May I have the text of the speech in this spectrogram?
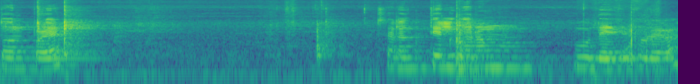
दोन पळे चला तेल गरम होऊ द्यायचं थोड्या वेळ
